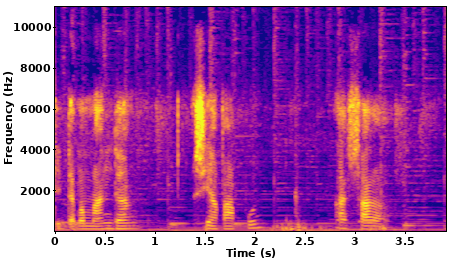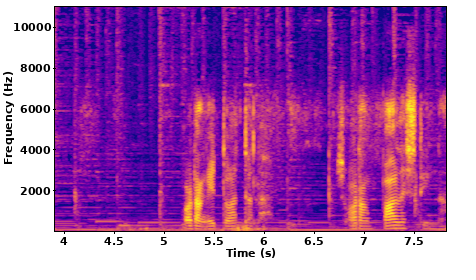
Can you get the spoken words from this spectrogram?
Tidak memandang siapa pun, asal orang itu adalah seorang Palestina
